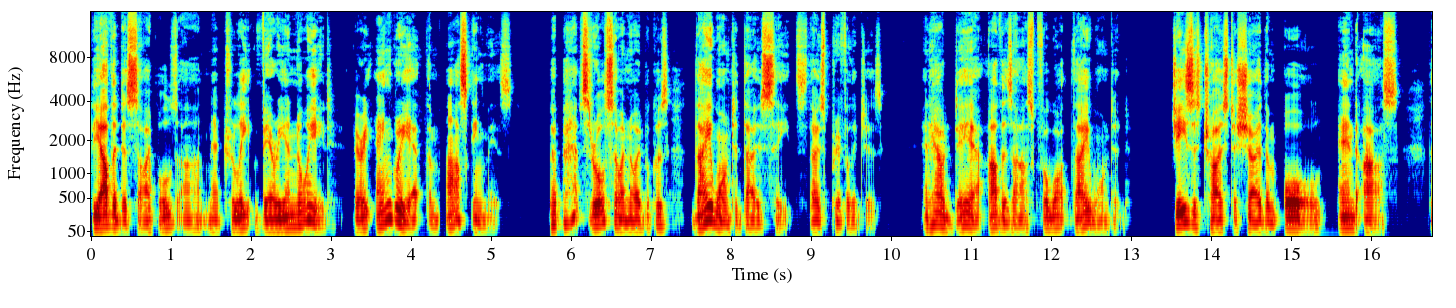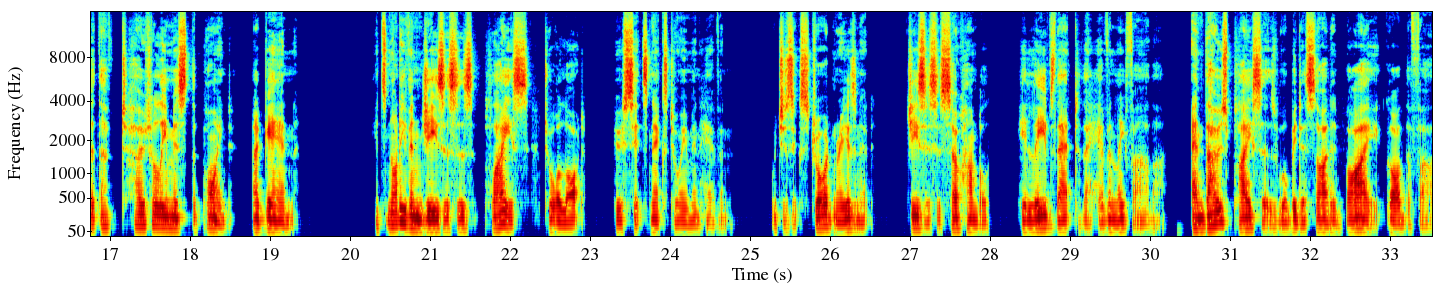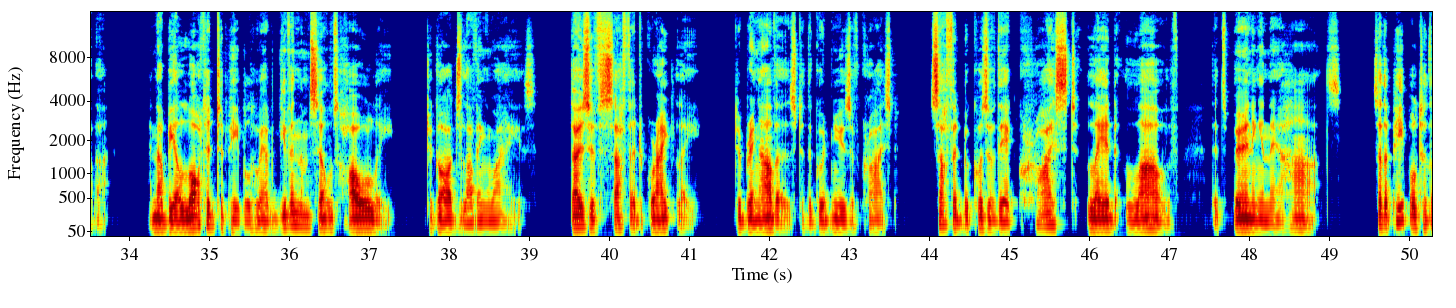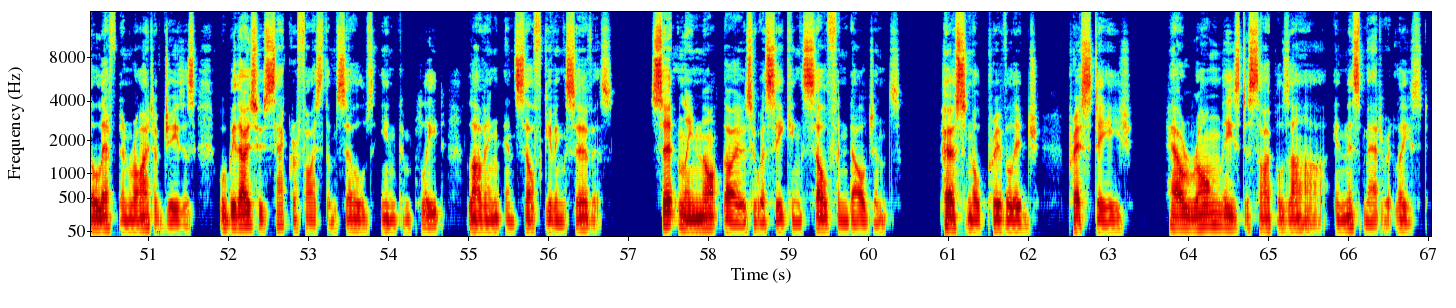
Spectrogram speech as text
The other disciples are naturally very annoyed, very angry at them asking this. But perhaps they're also annoyed because they wanted those seats, those privileges. And how dare others ask for what they wanted? Jesus tries to show them all and us that they've totally missed the point again. It's not even Jesus' place to allot who sits next to him in heaven, which is extraordinary, isn't it? Jesus is so humble, he leaves that to the Heavenly Father. And those places will be decided by God the Father, and they'll be allotted to people who have given themselves wholly to God's loving ways. Those who've suffered greatly to bring others to the good news of Christ, suffered because of their Christ led love that's burning in their hearts. So the people to the left and right of Jesus will be those who sacrifice themselves in complete, loving, and self giving service certainly not those who are seeking self indulgence, personal privilege, prestige. How wrong these disciples are, in this matter at least.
